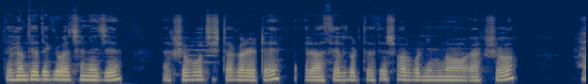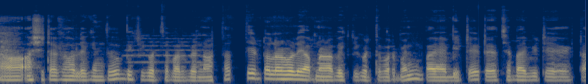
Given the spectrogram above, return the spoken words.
তো এখান থেকে দেখতে পাচ্ছেন এই যে একশো পঁচিশ টাকা রেটে এরা সেল করতেছে, সর্বনিম্ন একশো আশি টাকা হলে কিন্তু বিক্রি করতে পারবেন। অর্থাৎ দেড় ডলার হলে আপনারা বিক্রি করতে পারবেন। বিটে এটা হচ্ছে বিটে একটা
